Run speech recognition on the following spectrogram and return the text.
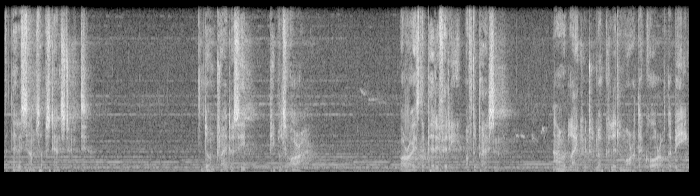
but there is some substance to it. Don't try to see people's aura. Aura is the periphery of the person. I would like you to look a little more at the core of the being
